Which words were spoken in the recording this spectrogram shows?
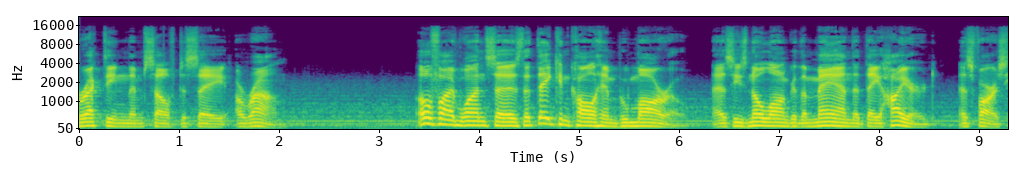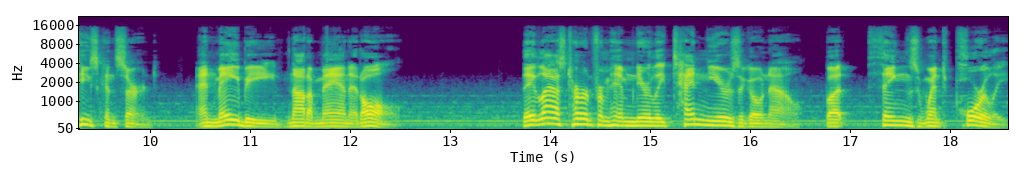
correcting themselves to say Aram. 051 says that they can call him Bumaro, as he's no longer the man that they hired, as far as he's concerned, and maybe not a man at all. They last heard from him nearly 10 years ago now, but things went poorly,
